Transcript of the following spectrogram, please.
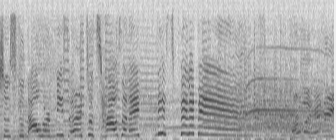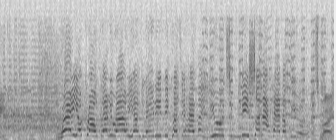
Congratulations to our Miss Earth 2008, Miss Philippines! Karla Henry. Wear your crown very well, young lady, because you have a huge mission ahead of you. That's right.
